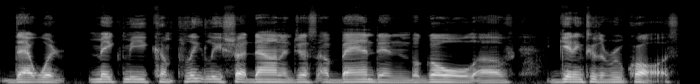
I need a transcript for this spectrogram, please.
that would make me completely shut down and just abandon the goal of getting to the root cause.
